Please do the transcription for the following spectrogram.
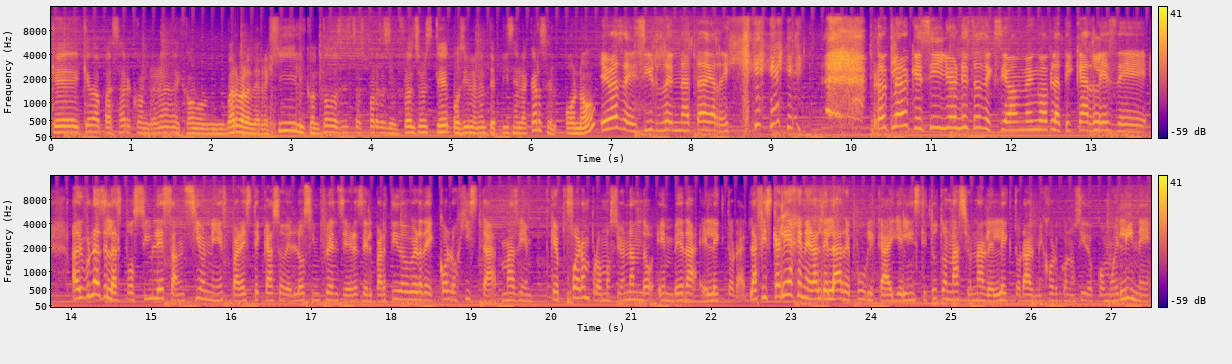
qué, qué va a pasar con, Renata, con Bárbara de Regil y con todas estas partes de influencers que posiblemente pisen la cárcel, ¿o no? Ibas a decir Renata de Regil. Pero claro que sí, yo en esta sección vengo a platicarles de algunas de las posibles sanciones para este caso de los influencers del Partido Verde Ecologista, más bien fueron promocionando en veda electoral. La Fiscalía General de la República y el Instituto Nacional Electoral, mejor conocido como el INE,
